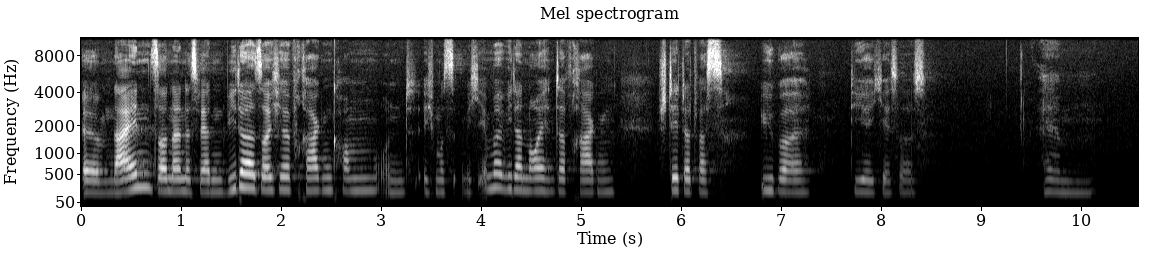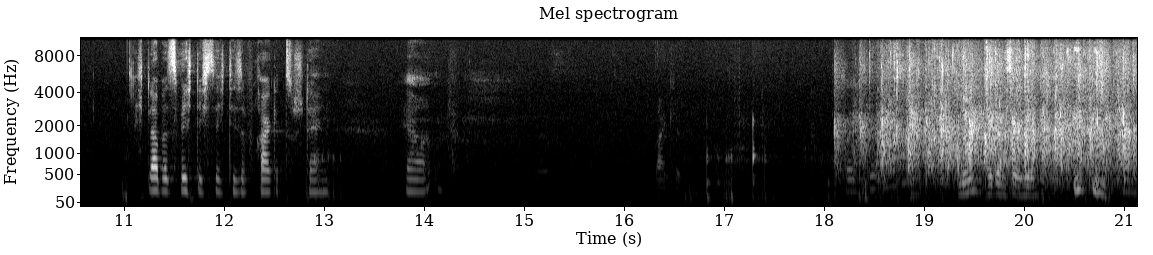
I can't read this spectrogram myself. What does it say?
Ähm, nein, sondern es werden wieder solche Fragen kommen und ich muss mich immer wieder neu hinterfragen, steht etwas über dir, Jesus? Ähm, ich glaube, es ist wichtig, sich diese Frage zu stellen. Ja. Danke. Nee, wir können so hier.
